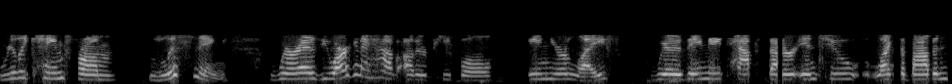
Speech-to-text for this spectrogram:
really came from listening. Whereas you are going to have other people in your life where they may tap better into, like the Bob and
